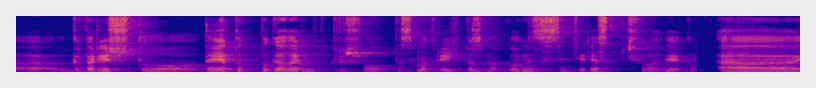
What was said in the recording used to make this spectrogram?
Э, говоришь, что да я только поговорить пришел, посмотреть, познакомиться с интересным человеком. А,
